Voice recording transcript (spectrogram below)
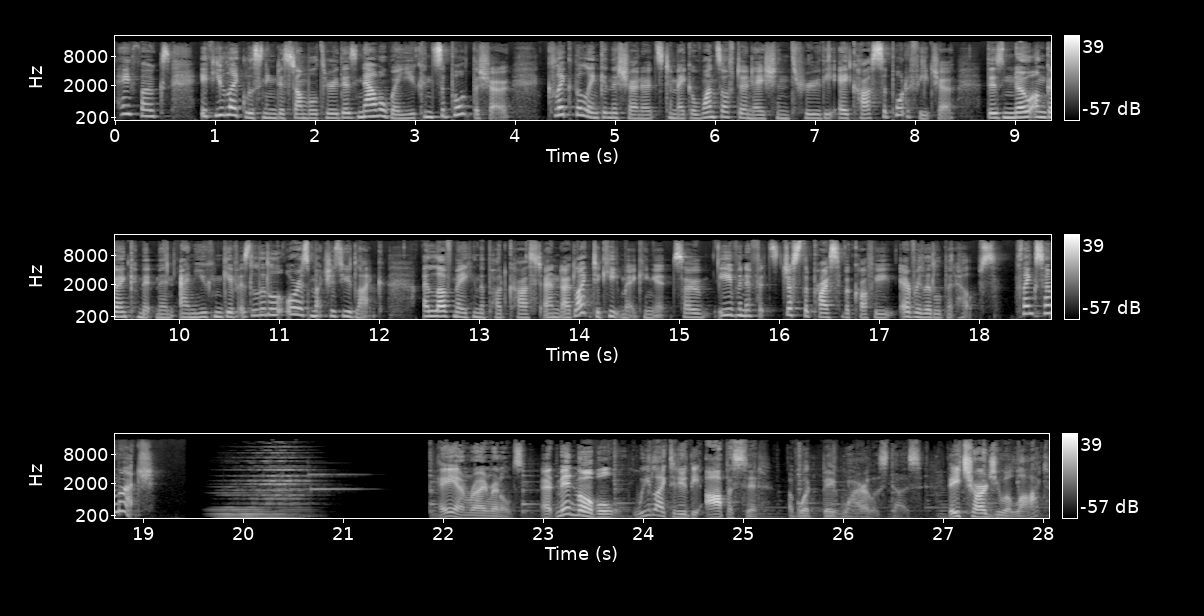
Hey folks, if you like listening to Stumble Through, there's now a way you can support the show. Click the link in the show notes to make a once off donation through the ACAST supporter feature. There's no ongoing commitment, and you can give as little or as much as you'd like. I love making the podcast, and I'd like to keep making it, so even if it's just the price of a coffee, every little bit helps. Thanks so much. Hey, I'm Ryan Reynolds. At Mint Mobile, we like to do the opposite of what Big Wireless does. They charge you a lot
